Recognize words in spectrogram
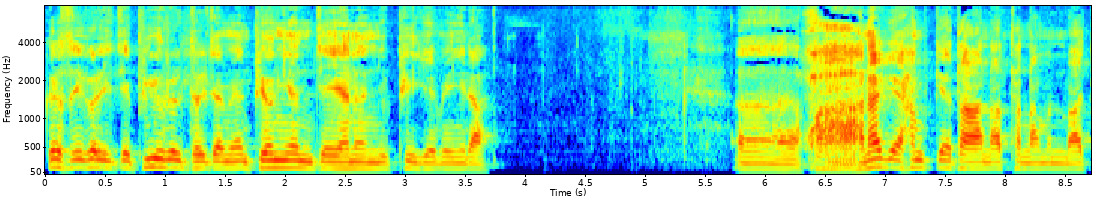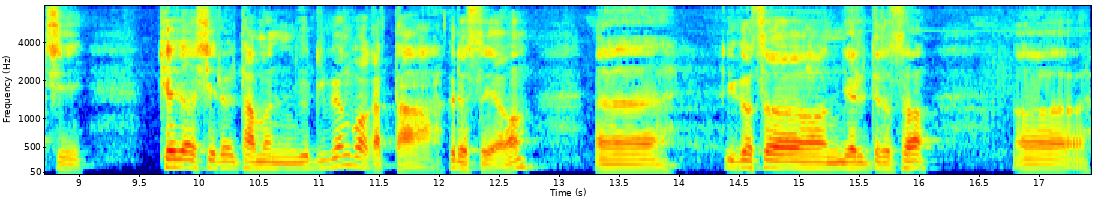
그래서 이걸 이제 비유를 들자면 병연 재현은 유피계명이라 어, 환하게 함께 다 나타나면 마치 겨자씨를 담은 유리병과 같다. 그랬어요. 어, 이것은 예를 들어서 어,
